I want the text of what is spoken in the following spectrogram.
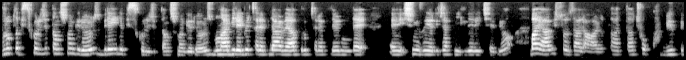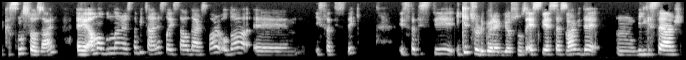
Grupla psikolojik danışma görüyoruz, bireyle psikolojik danışma görüyoruz. Bunlar birebir terapiler veya grup terapilerinde e, işimize yarayacak bilgileri içeriyor. Bayağı bir sözel ağırlıklı hatta çok büyük bir kısmı sözel. E, ama bunların arasında bir tane sayısal ders var. O da e, istatistik istatistiği iki türlü görebiliyorsunuz. SPSS var bir de bilgisayar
